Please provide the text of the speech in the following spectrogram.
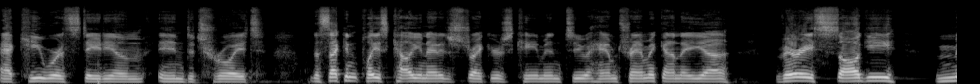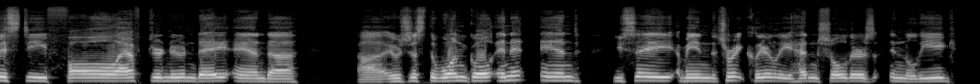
at Keyworth Stadium in Detroit. The second place Cal United Strikers came into Hamtramck on a uh, very soggy, misty fall afternoon day, and uh, uh, it was just the one goal in it. And you say, I mean, Detroit clearly head and shoulders in the league,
